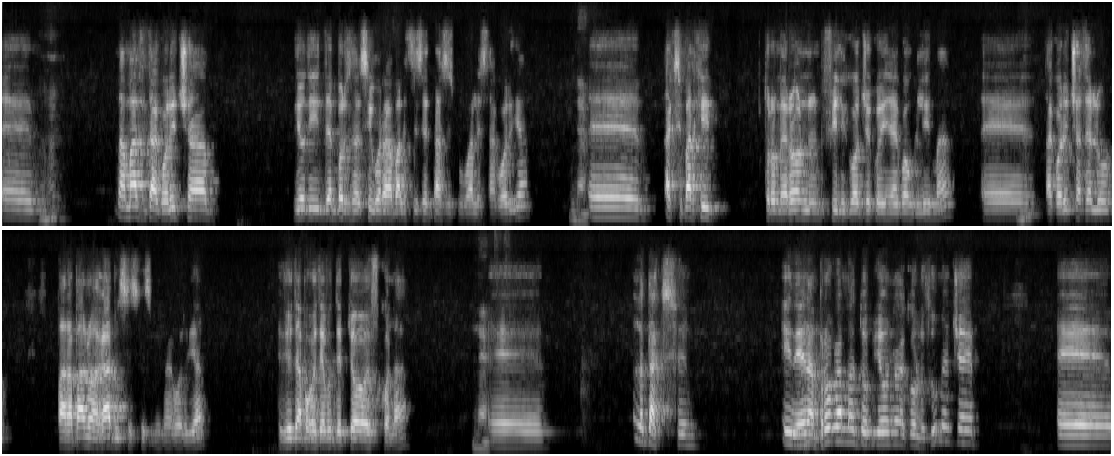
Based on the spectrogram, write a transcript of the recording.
ε, mm-hmm. να μάθει τα κορίτσια διότι δεν μπορείς να σίγουρα να βάλεις τις εντάσεις που βάλεις στα αγόρια. Ναι. Ε, εντάξει, υπάρχει τρομερό φιλικό και οικογενειακό κλίμα. Ε, ναι. Τα κορίτσια θέλουν παραπάνω αγάπη σε σχέση με τα αγόρια, διότι απογοητεύονται πιο εύκολα. Ναι. Ε, αλλά εντάξει, είναι ένα πρόγραμμα το οποίο να ακολουθούμε και ε,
